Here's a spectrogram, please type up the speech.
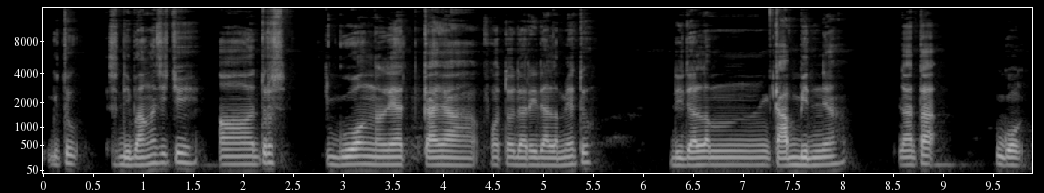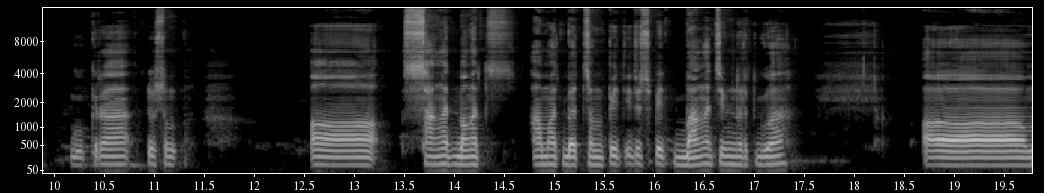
Gitu sedih banget sih cuy. Uh, terus gue ngeliat kayak foto dari dalamnya tuh di dalam kabinnya. Nyata gue gue kira tuh uh, sangat banget amat banget sempit. Itu sempit banget sih menurut gue um,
